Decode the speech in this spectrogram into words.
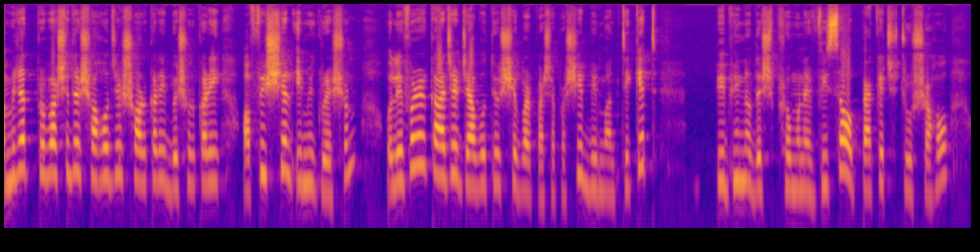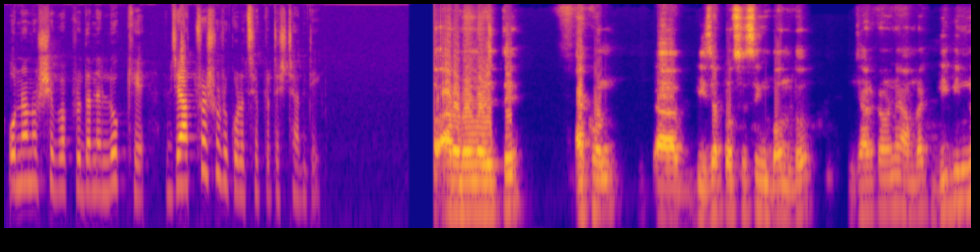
আমিরাত প্রবাসীদের সহজে সরকারি বেসরকারি অফিসিয়াল ইমিগ্রেশন ও লেভারের কাজের যাবতীয় সেবার পাশাপাশি বিমান টিকিট, বিভিন্ন দেশ ভ্রমণের ভিসা ও প্যাকেজ ট্যুর সহ অন্যান্য সেবা প্রদানের লক্ষ্যে যাত্রা শুরু করেছে প্রতিষ্ঠানটি। এখন ভিসা প্রসেসিং বন্ধ, যার কারণে আমরা বিভিন্ন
